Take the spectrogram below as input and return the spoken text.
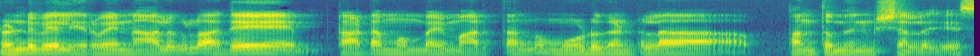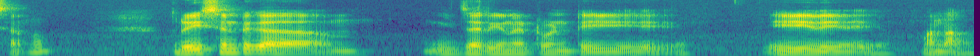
రెండు వేల ఇరవై నాలుగులో అదే టాటా ముంబై మారతాన్ను మూడు గంటల పంతొమ్మిది నిమిషాల్లో చేశాను. రీసెంట్గా జరిగినటువంటి ఇది మన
